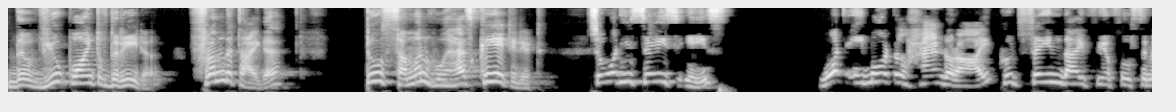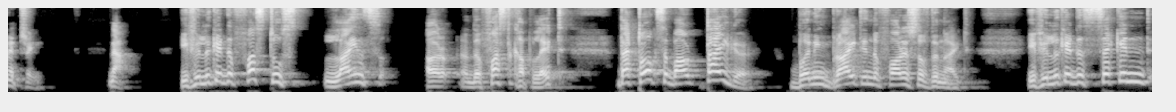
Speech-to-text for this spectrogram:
the viewpoint of the reader from the tiger to someone who has created it. So what he says is, what immortal hand or eye could frame thy fearful symmetry? Now, if you look at the first two lines or the first couplet, that talks about tiger burning bright in the forest of the night. If you look at the second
